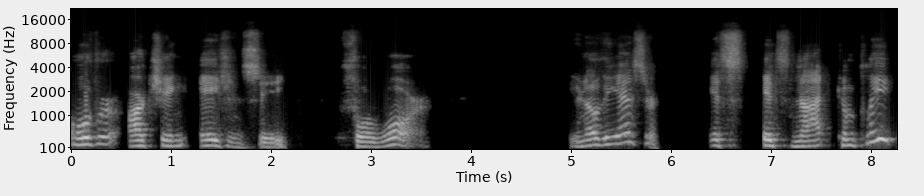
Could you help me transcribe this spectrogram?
overarching agency for war. You know the answer. It's it's not complete.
